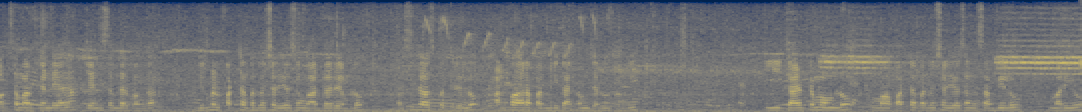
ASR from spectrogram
భక్త మార్కండేయ జయంతి సందర్భంగా నిర్మల్ పట్టణ పద్మేశ్వర యువసంఘ ఆధ్వర్యంలో ప్రసిద్ధ ఆసుపత్రిలో అల్పాహార పంపిణీ కార్యక్రమం జరుగుతుంది. ఈ కార్యక్రమంలో మా పట్ట పద్మశాల యువసంఘ సభ్యులు మరియు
